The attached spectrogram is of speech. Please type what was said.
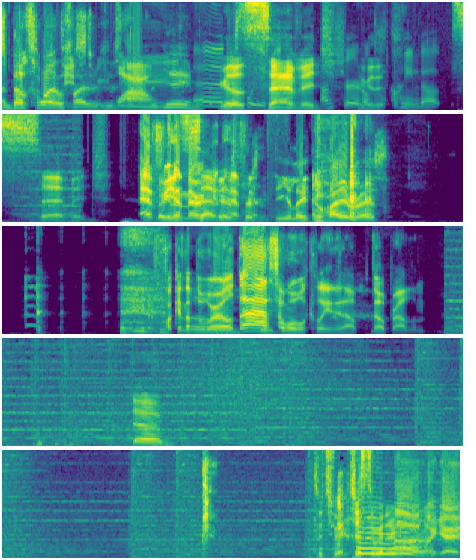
And that's why responsibilities. Osiris is Wow. in the game. Eh, Look at just those savage. I'm sure it'll at get cleaned up. Savage. Every Look at this American savage. Ever. delay to Hi-Rez. Fucking up the Holy world. Ah, shit. someone will clean it up. No problem. Damn. to Twitter, just Twitter. Ah, alright. okay.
